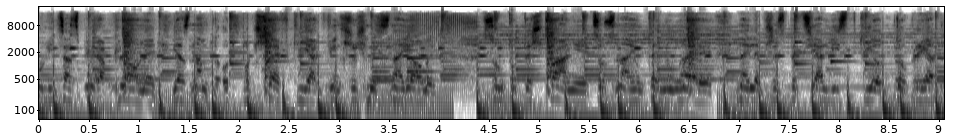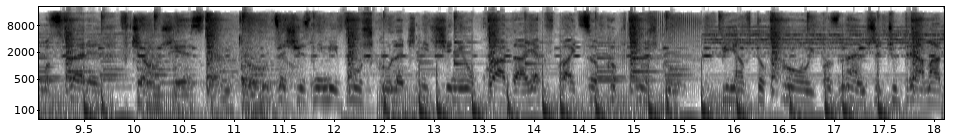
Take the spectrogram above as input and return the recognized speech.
ulica zbiera plony. Ja znam to od podszewki, jak większość mych znajomych Są tu też panie, co znają te numery. Najlepsze specjalistki od dobrej atmosfery. Wciąż jestem tu. Budzę się z nimi w łóżku, lecz nic się nie układa Jak w bajce o kopciuszku. Wbijam w to chuj, poznałem w życiu dramat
